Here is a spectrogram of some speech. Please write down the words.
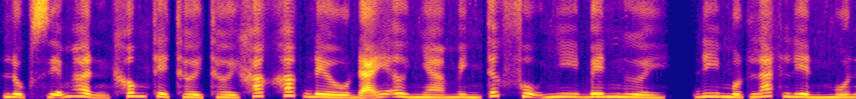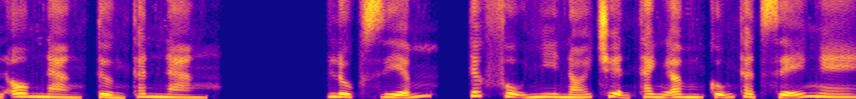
lục diễm hận không thể thời thời khắc khắc đều đãi ở nhà mình tức phụ nhi bên người, đi một lát liền muốn ôm nàng, tưởng thân nàng. Lục diễm, tức phụ nhi nói chuyện thanh âm cũng thật dễ nghe,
